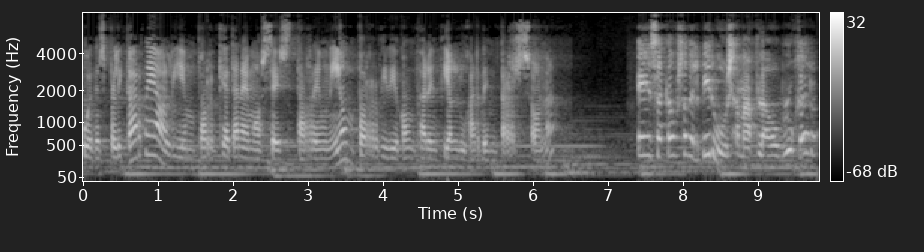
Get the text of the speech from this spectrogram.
¿puede explicarme a alguien por qué tenemos esta reunión por videoconferencia en lugar de en persona? Es a causa del virus, ama Flaubrucher.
